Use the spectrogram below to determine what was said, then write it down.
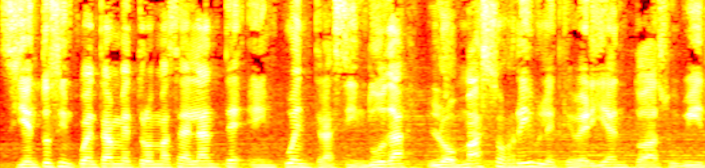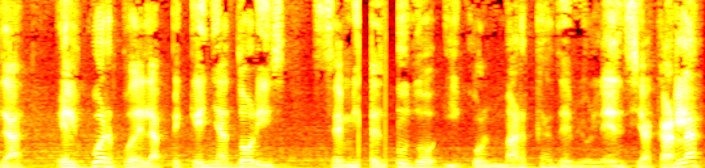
150 metros más adelante encuentra sin duda lo más horrible que vería en toda su vida, el cuerpo de la pequeña Doris semidesnudo y con marcas de violencia. Carla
